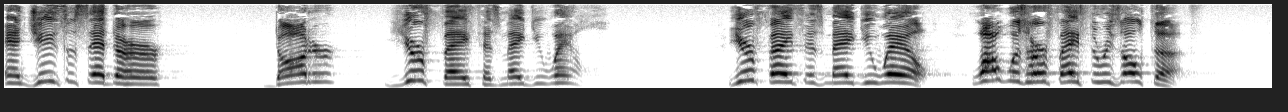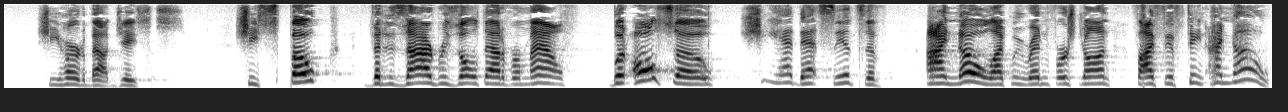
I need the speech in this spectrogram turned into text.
And Jesus said to her, Daughter, your faith has made you well. Your faith has made you well. What was her faith the result of? She heard about Jesus. She spoke the desired result out of her mouth but also she had that sense of, I know, like we read in 1 John 5.15. I know,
